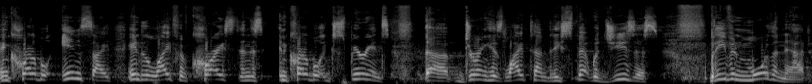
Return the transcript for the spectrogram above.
incredible insight into the life of Christ and this incredible experience uh, during his lifetime that he spent with Jesus. But even more than that,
